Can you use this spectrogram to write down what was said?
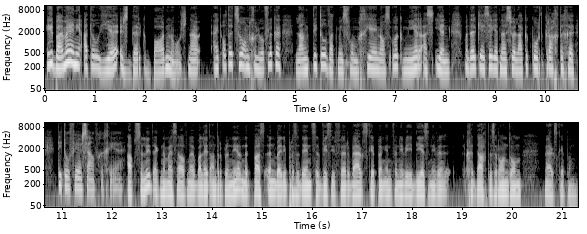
Hier by my in die ateljee is Dirk Badenhorst. Nou, hy het altyd so 'n ongelooflike lang titel wat mens vir hom gee en daar's ook meer as een. Maar Dirk, jy sê jy het nou so 'n lekker kort kragtige titel vir jouself gegee. Absoluut. Ek noem myself nou ballet entrepreneur en dit pas in by die president se visie vir werkskepping en vir nuwe idees en nuwe gedagtes rondom werkskepping.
